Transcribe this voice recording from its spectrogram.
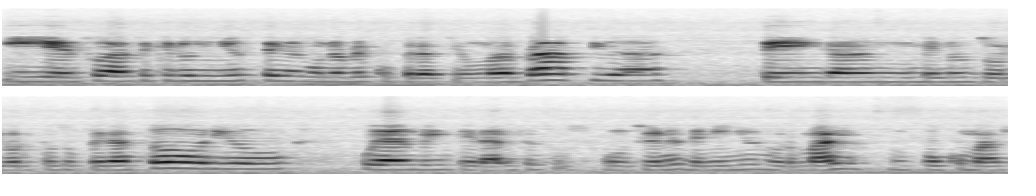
Y eso hace que los niños tengan una recuperación más rápida, tengan menos dolor posoperatorio, puedan reintegrarse sus funciones de niño normal un poco más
